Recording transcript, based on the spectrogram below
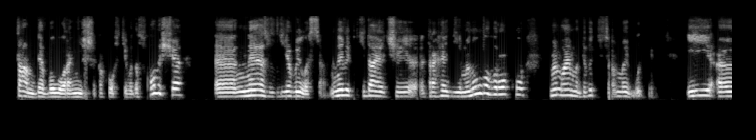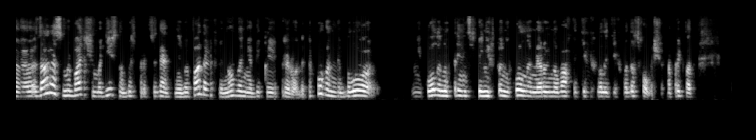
там, де було раніше Каховське водосховище, е, не з'явилося. Не відкидаючи трагедії минулого року, ми маємо дивитися в майбутнє. І е, зараз ми бачимо дійсно безпрецедентний випадок відновлення дикої природи. Такого не було ніколи. Ну, в принципі, ніхто ніколи не руйнував таких великих водосховищ. Наприклад,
